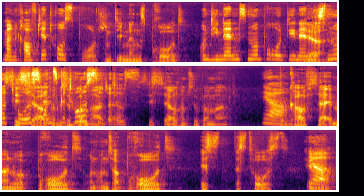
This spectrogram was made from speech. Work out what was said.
Man kauft ja Toastbrot. Und die nennen es Brot. Und die nennen es nur Brot, die nennen ja, es nur Toast, ja wenn es getoastet ist. Siehst du ja auch im Supermarkt. Ja. Du kaufst ja immer nur Brot und unter Brot ist das Toast. Immer. ja.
